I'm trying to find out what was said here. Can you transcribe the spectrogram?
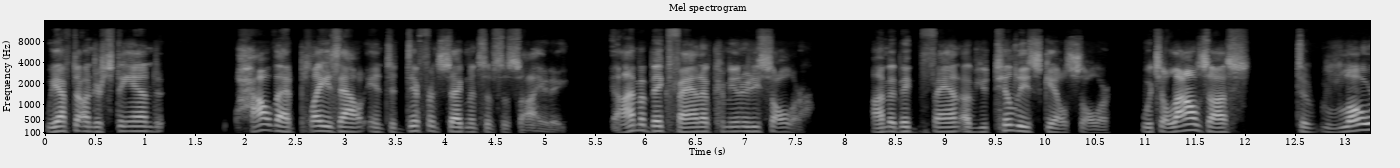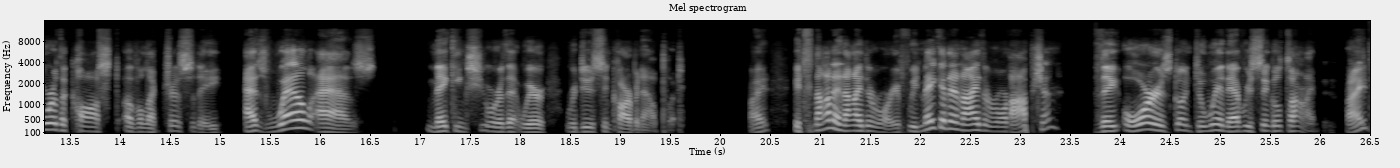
We have to understand how that plays out into different segments of society. I'm a big fan of community solar. I'm a big fan of utility scale solar, which allows us to lower the cost of electricity as well as making sure that we're reducing carbon output right? It's not an either or. If we make it an either or option, the or is going to win every single time, right?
